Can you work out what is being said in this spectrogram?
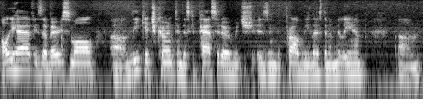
all you have is a very small uh, leakage current in this capacitor, which is in the probably less than a milliamp. Um,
